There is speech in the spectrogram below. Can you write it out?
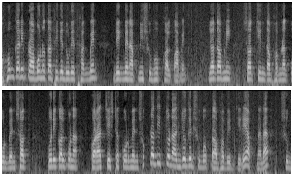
অহংকারী প্রবণতা থেকে দূরে থাকবেন, দেখবেন আপনি শুভ ফল পাবেন। যত আপনি সৎ চিন্তা ভাবনা করবেন, সৎ পরিকল্পনা করার চেষ্টা করবেন, শুক্রাদিত্য রাজযোগের শুভ প্রভাবের জেরে আপনারা শুভ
